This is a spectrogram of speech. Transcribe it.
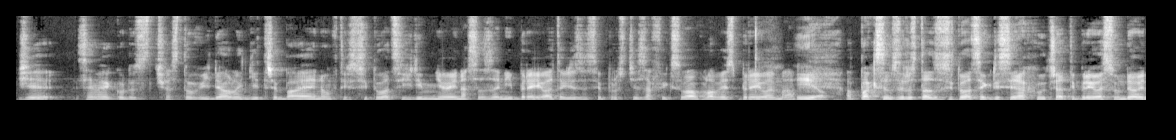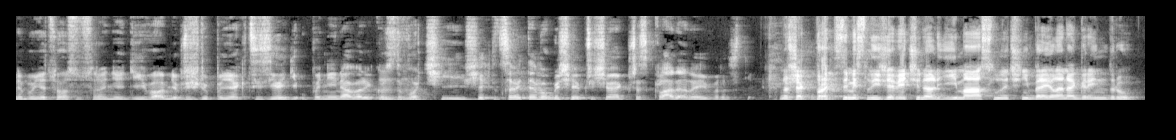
že jsem jako dost často viděl lidi třeba jenom v těch situacích, kdy měli nasazený brejle, takže jsem si prostě zafixoval v hlavě s brejlema. Jo. A pak jsem se dostal do situace, kdy si na chůl třeba ty brejle sundali nebo něco a jsem se na ně díval. Mně přišli úplně jak cizí lidi, úplně jiná velikost mm-hmm. očí, všechno celý ten obličej přišel jak přeskládaný prostě. No však proč si myslíš, že většina lidí má sluneční brejle na Grindru?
